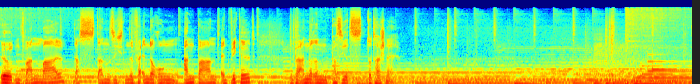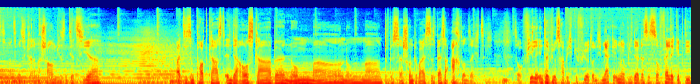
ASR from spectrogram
irgendwann mal, dass dann sich eine Veränderung anbahnt, entwickelt. Und bei anderen passiert es total schnell. So, jetzt muss ich gerade mal schauen, wir sind jetzt hier bei diesem Podcast in der Ausgabe Nummer, Nummer, du bist ja schon, du weißt es besser, 68. So, viele Interviews habe ich geführt und ich merke immer wieder, dass es so Fälle gibt, die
